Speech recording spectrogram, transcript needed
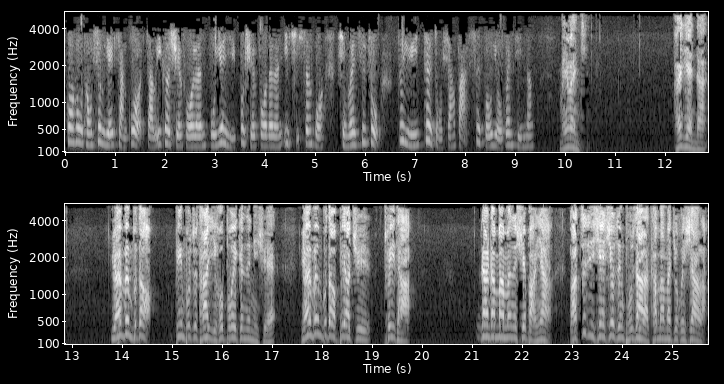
过后，同修也想过找一个学佛人，不愿与不学佛的人一起生活。请问师傅，对于这种想法是否有问题呢？没问题，很简单，缘分不到，并不是他以后不会跟着你学，缘分不到不要去推他，让他慢慢的学榜样，把自己先修成菩萨了，他慢慢就会像了。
